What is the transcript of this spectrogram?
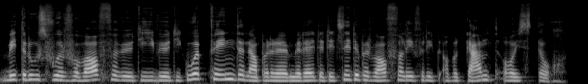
Wiederausfuhr von Waffen würde ich, würde ich gut finden, aber äh, wir reden jetzt nicht über Waffenlieferung, aber gebt uns doch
